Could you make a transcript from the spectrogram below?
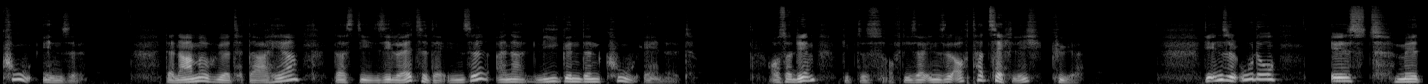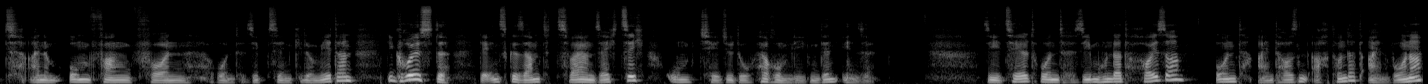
Kuhinsel. Der Name rührt daher, dass die Silhouette der Insel einer liegenden Kuh ähnelt. Außerdem gibt es auf dieser Insel auch tatsächlich Kühe. Die Insel Udo ist mit einem Umfang von rund 17 Kilometern die größte der insgesamt 62 um Jeju-do herumliegenden Inseln. Sie zählt rund 700 Häuser und 1800 Einwohner,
